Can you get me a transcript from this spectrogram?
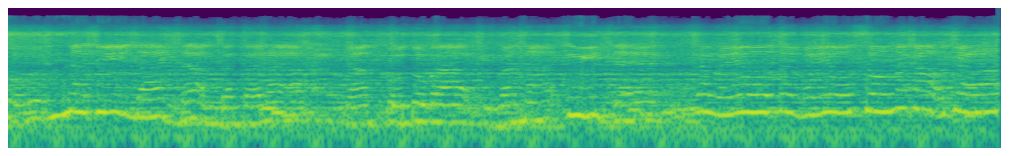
こんな時代なんだからな言葉言わないで。ダメよダメよそんな顔じゃ。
